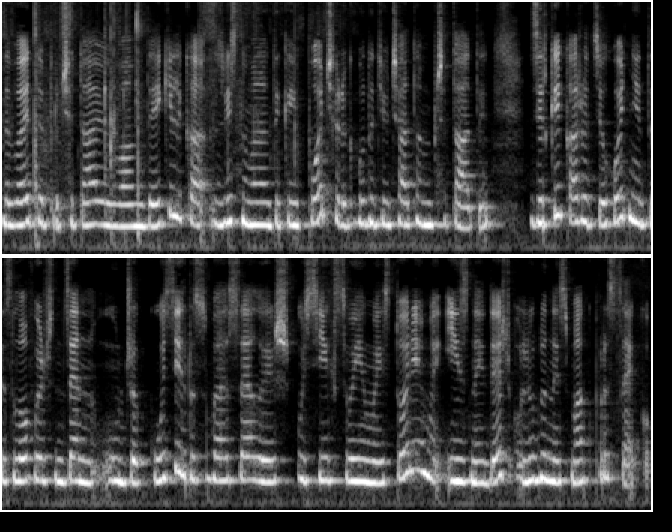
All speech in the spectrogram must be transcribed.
Давайте прочитаю вам декілька. Звісно, в мене такий почерк, буду дівчатам читати. Зірки кажуть, сьогодні ти зловиш дзен у джакузі, розвеселиш усіх своїми історіями і знайдеш улюблений смак просеко.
